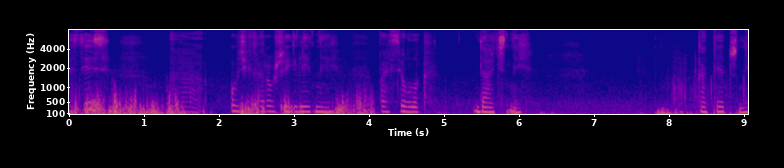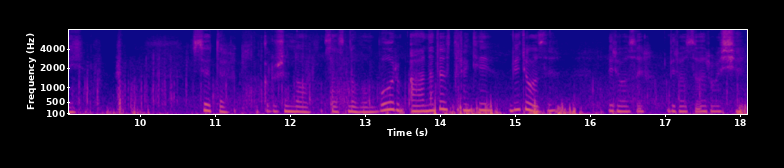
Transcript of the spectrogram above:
здесь а, очень хороший элитный поселок дачный, коттеджный. Все это окружено сосновым бором, а на той стороне березы, березы, березовые рощи.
